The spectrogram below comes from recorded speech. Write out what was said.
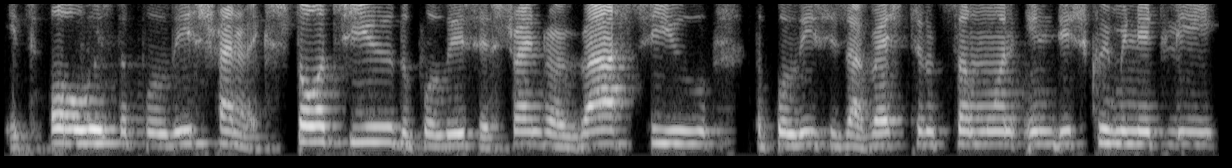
It's always the police trying to extort you, the police is trying to harass you, the police is arresting someone indiscriminately,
